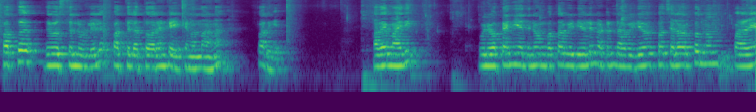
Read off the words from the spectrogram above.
പത്ത് ദിവസത്തിന്റെ ഉള്ളിൽ പത്തിലത്തോരൻ കഴിക്കണം എന്നാണ് പറയുക. അതേമാതിരി ഉലുവക്കഞ്ഞി അതിന് മുമ്പത്തെ വീഡിയോയിലും കണ്ടിട്ടുണ്ട് വീഡിയോ ഇപ്പോൾ ചിലവർക്കൊന്നും പഴയ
